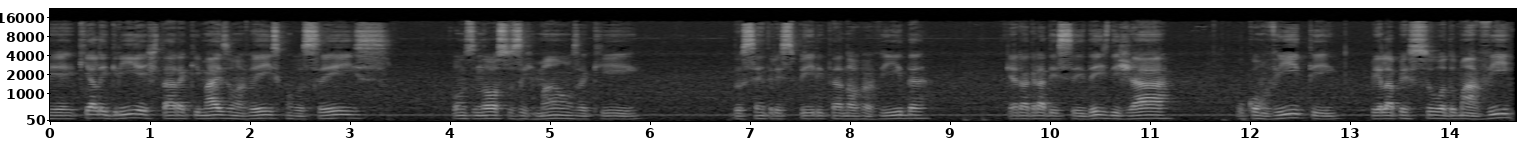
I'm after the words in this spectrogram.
É, que alegria estar aqui mais uma vez com vocês, com os nossos irmãos aqui do Centro Espírita Nova Vida. Quero agradecer desde já o convite pela pessoa do Mavi,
